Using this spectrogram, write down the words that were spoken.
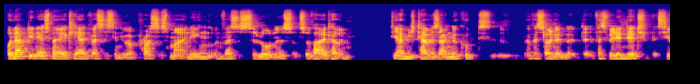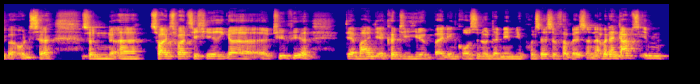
und habe denen erstmal erklärt, was ist denn über Process Mining und was ist Celonis und so weiter. Und die haben mich teilweise angeguckt, äh, was soll denn, was will denn der Typ jetzt hier bei uns? Ja? So ein äh, 22-jähriger äh, Typ hier, der meint, er könnte hier bei den großen Unternehmen die Prozesse verbessern. Aber dann gab es eben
